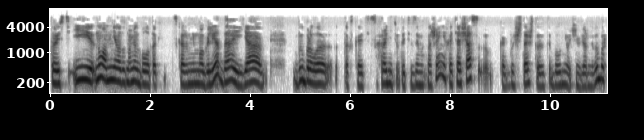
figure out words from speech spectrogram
То есть, и, ну, а мне на тот момент было, так скажем, немного лет, да, и я выбрала, так сказать, сохранить вот эти взаимоотношения, хотя сейчас э, как бы считаю, что это был не очень верный выбор.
